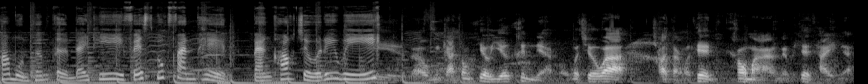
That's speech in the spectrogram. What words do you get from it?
ข้อมูลเพิ่มเติมได้ที่ Facebook Fanpage Bangkok Jewelry Week เรามีการท่องเที่ยวเยอะขึ้นเนี่ยผมก็เชื่อว่าชาวต่างประเทศเข้ามาในประเทศไทยเนี่ย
